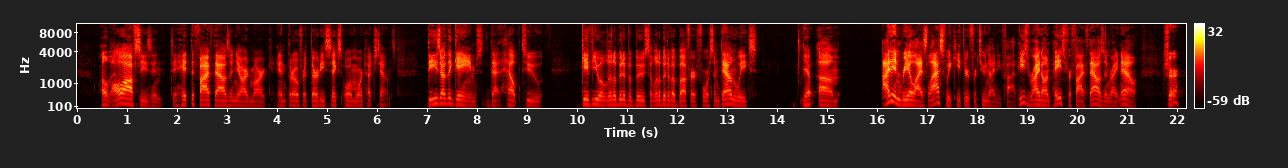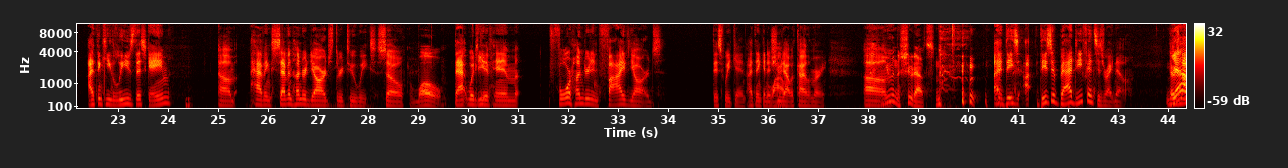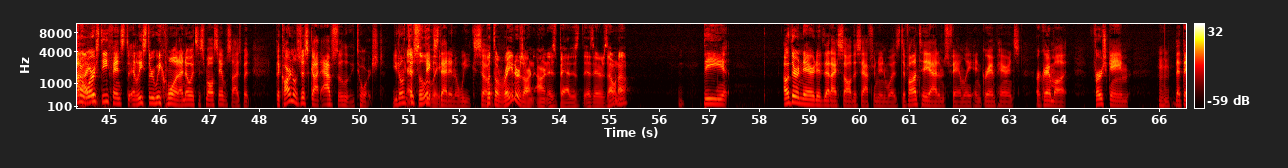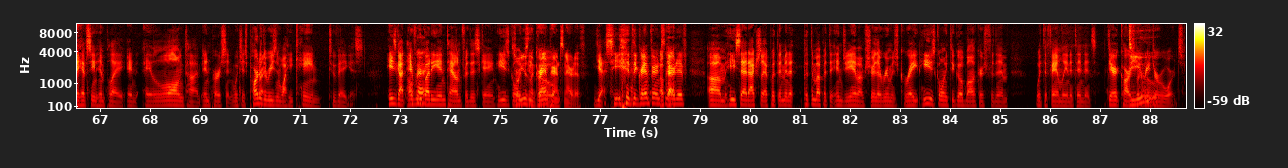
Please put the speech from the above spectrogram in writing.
Well, then. all offseason to hit the 5,000 yard mark and throw for 36 or more touchdowns. These are the games that help to give you a little bit of a boost, a little bit of a buffer for some down weeks. yep. Um, I didn't realize last week he threw for 295. He's right on pace for 5,000 right now. Sure. I think he leaves this game um, having 700 yards through two weeks. So Whoa. That would you- give him 405 yards this weekend, I think, in a Wow. shootout with Kyler Murray. Um, you in the shootouts. I, these I, these are bad defenses right now. There's Yeah, not a worse defense, th- at least through week one. I know it's a small sample size, but the Cardinals just got absolutely torched. You don't just Absolutely. fix that in a week. So but the Raiders aren't aren't as bad as as Arizona. the other narrative that I saw this afternoon was Davante Adams' family and grandparents or grandma first game Mm-hmm. that they have seen him play in a long time in person, which is part of the reason why he came to Vegas. He's got everybody in town for this game. He's going So we're using the go- grandparents narrative. Yes, he the grandparents Okay. narrative. Um, he said actually I put them in it, put them up at the MGM. I'm sure their room is great. He's going to go bonkers for them with the family in attendance. Derek going to reap the rewards.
